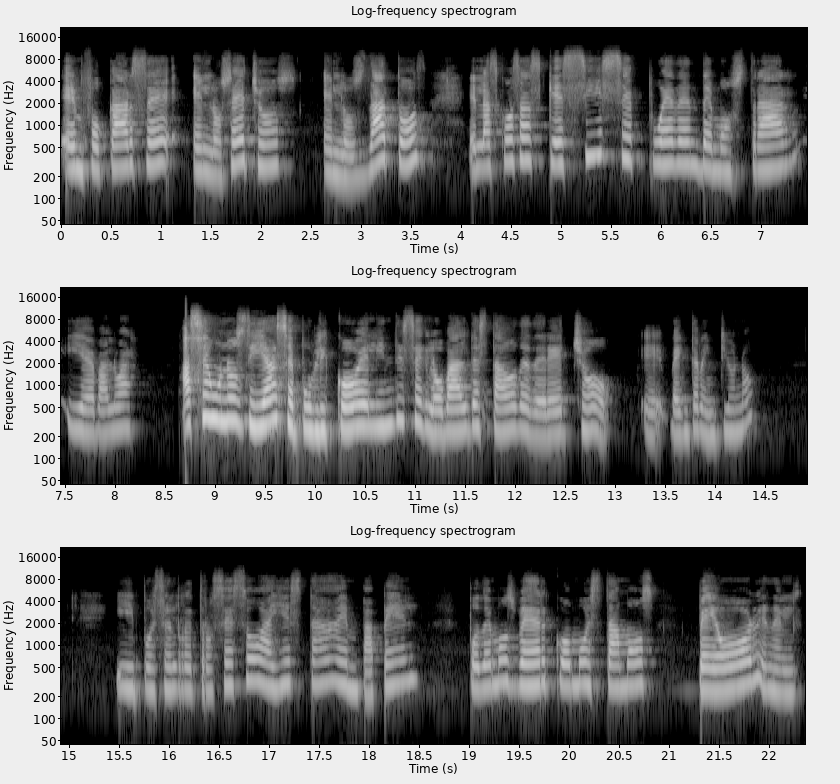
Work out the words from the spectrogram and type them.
enfocarse en los hechos, en los datos, en las cosas que sí se pueden demostrar y evaluar. Hace unos días se publicó el Índice Global de Estado de Derecho 2021 eh, y pues el retroceso ahí está en papel. Podemos ver cómo estamos peor en el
